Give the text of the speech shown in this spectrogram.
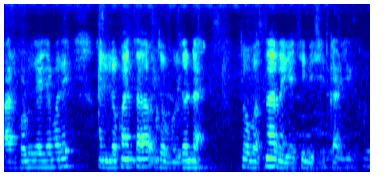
पार पडू त्याच्यामध्ये आणि लोकांचा जो भुर्दंड आहे तो बसणार नाही याची निश्चित काळजी घेऊ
